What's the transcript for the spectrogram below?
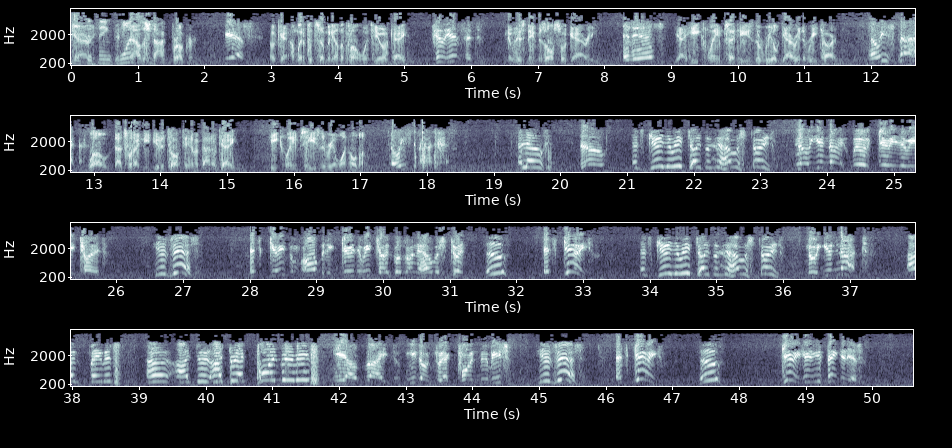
Jesus Gary, to think it's once... now the stockbroker. Yes. Okay, I'm going to put somebody on the phone with you, okay? Who is it? You know, his name is also Gary. It is? Yeah, he claims that he's the real Gary the retard. No, he's not. Well, that's what I need you to talk to him about, okay? He claims he's the real one. Hold on. No, he's not. Hello. Hello? It's Gary the retard from the Howard Stern. No, you're not real Gary the retard. Here's this. It's Gary from Albany. Gary the retard goes on the Howard Stern. Who? It's Gary. It's Gary the retard from the Howard Stern. No, you're not. I'm famous. Uh, I do. I direct porn movies. Yeah, right. You don't direct porn movies. Here's this. It's Gary. Who? Gary, who do you think it is?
